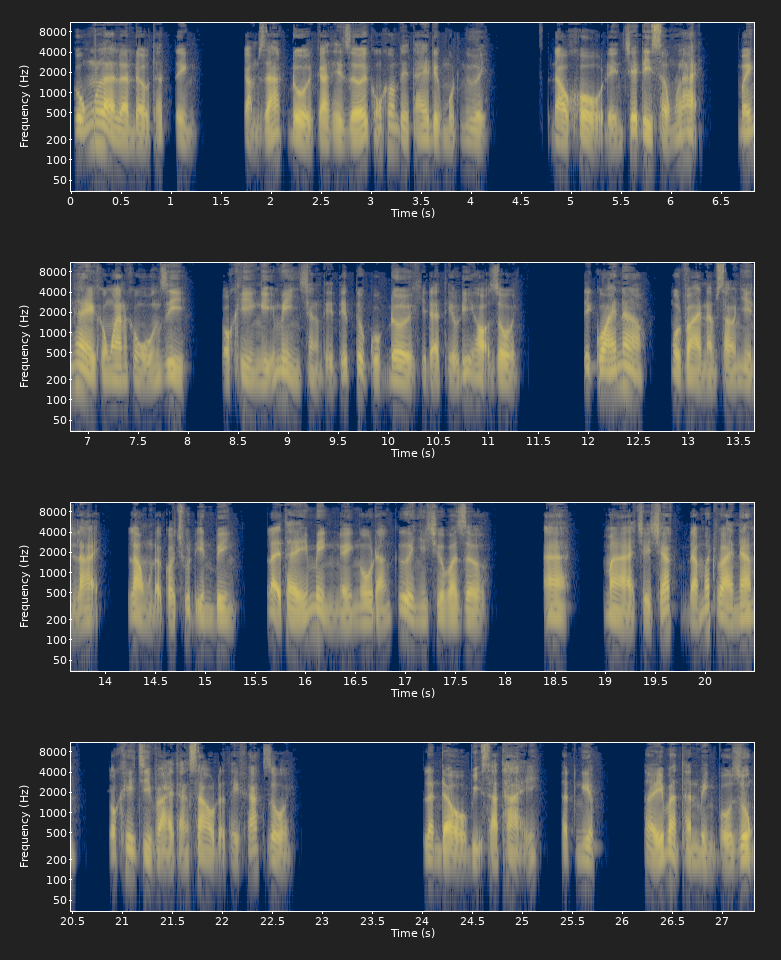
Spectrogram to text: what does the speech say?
cũng là lần đầu thất tình. Cảm giác đổi cả thế giới cũng không thể thay được một người. Đau khổ đến chết đi sống lại. Mấy ngày không ăn không uống gì, có khi nghĩ mình chẳng thể tiếp tục cuộc đời khi đã thiếu đi họ rồi. Thế quái nào, một vài năm sau nhìn lại, lòng đã có chút yên bình, lại thấy mình ngây ngô đáng cười như chưa bao giờ. À, mà chưa chắc đã mất vài năm, có khi chỉ vài tháng sau đã thấy khác rồi. Lần đầu bị sa thải, thất nghiệp, thấy bản thân mình vô dụng,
